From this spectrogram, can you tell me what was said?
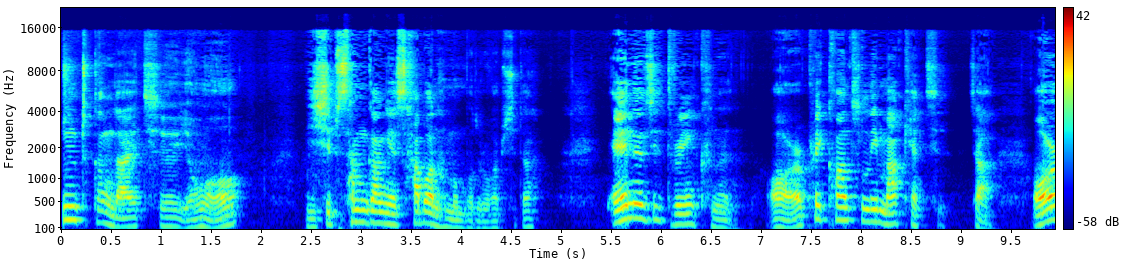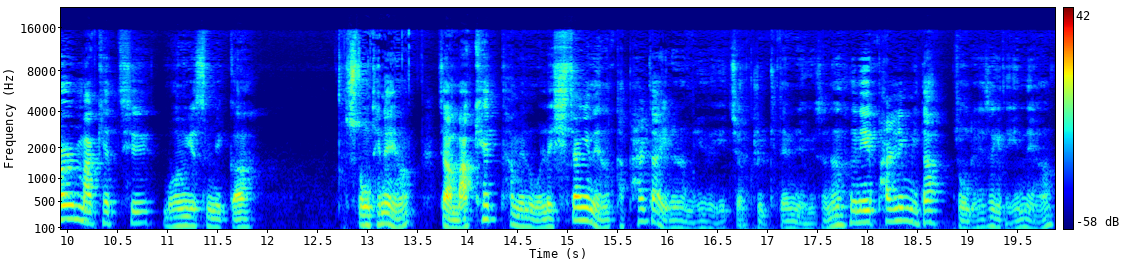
특강 라이트 영어 23강의 4번 한번 보도록 합시다. 에너지 드링크는 are frequently market. 자, are market 뭐겠습니까? 수동태네요. 자, 마켓 하면 원래 시장에 내놓다 팔다 이런 의미가 되겠죠. 그렇기 때문에 여기서는 흔히 팔립니다 정도 해석이 되겠네요.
